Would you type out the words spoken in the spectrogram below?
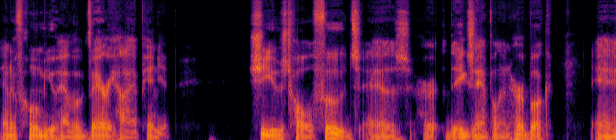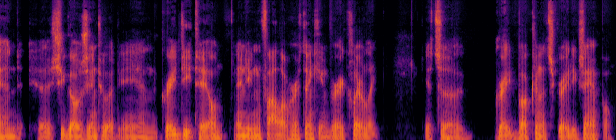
and of whom you have a very high opinion. She used Whole Foods as her the example in her book, and uh, she goes into it in great detail, and you can follow her thinking very clearly. It's a great book and it's a great example.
